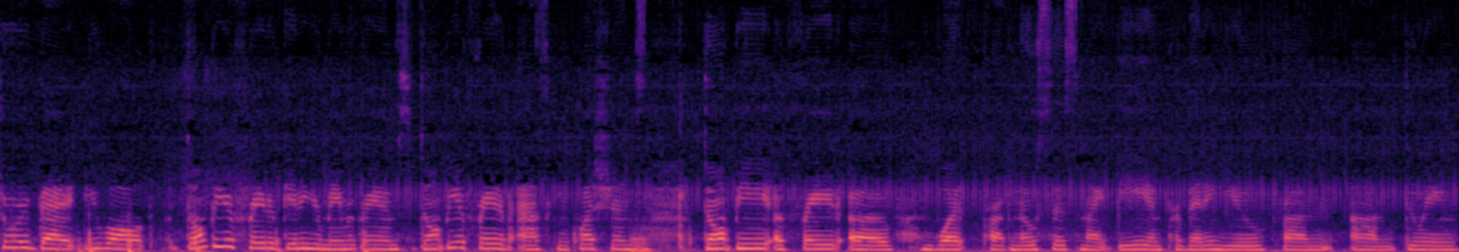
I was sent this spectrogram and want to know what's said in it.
sure that you all don't be afraid of getting your mammograms. Don't be afraid of asking questions. Don't be afraid of what prognosis might be and preventing you from um, doing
